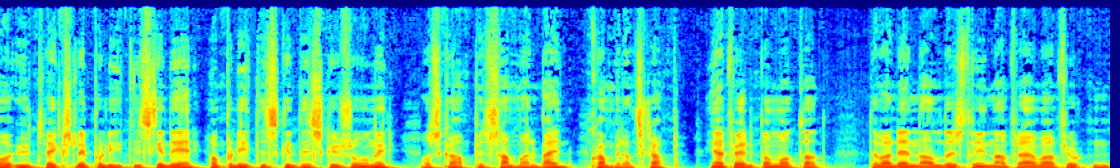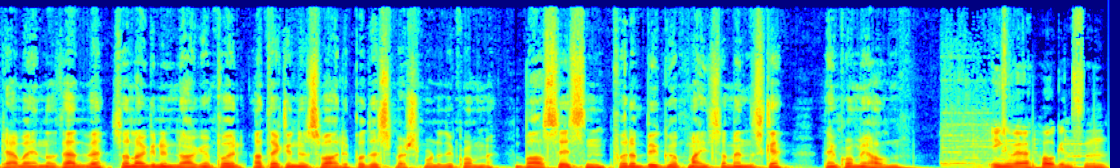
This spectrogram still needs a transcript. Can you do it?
å utveksle politiske ideer og politiske diskusjoner og skape samarbeid, kameratskap. Jeg føler på en måte at det var den alderstrinna fra jeg var 14 til jeg var 31 som la grunnlaget for at jeg kunne svare på det spørsmålet du kom med. Basisen for å bygge opp meg som menneske, den kom i Halden. Yngve Haagensen,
